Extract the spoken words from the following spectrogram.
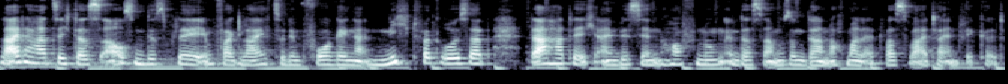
Leider hat sich das Außendisplay im Vergleich zu dem Vorgänger nicht vergrößert. Da hatte ich ein bisschen Hoffnung, dass Samsung da nochmal etwas weiterentwickelt.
